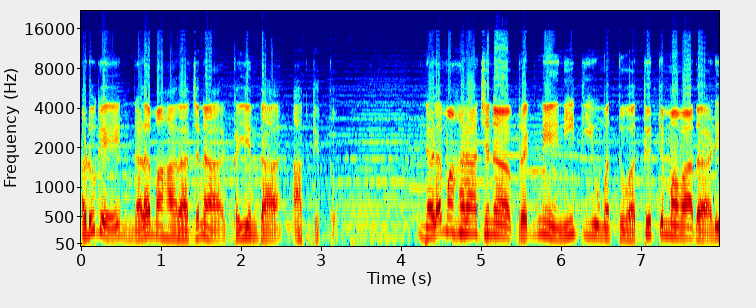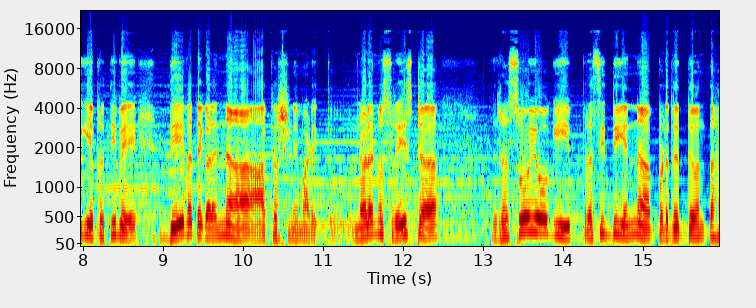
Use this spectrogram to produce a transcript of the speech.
ಅಡುಗೆ ನಳಮಹಾರಾಜನ ಕೈಯಿಂದ ಆಗ್ತಿತ್ತು. ನಳಮಹಾರಾಜನ ಪ್ರಜ್ಞೆ, ನೀತಿಯು ಮತ್ತು ಅತ್ಯುತ್ತಮವಾದ ಅಡಿಗೆ ಪ್ರತಿಭೆ ದೇವತೆಗಳನ್ನು ಆಕರ್ಷಣೆ ಮಾಡಿತ್ತು. ನಳನು ಶ್ರೇಷ್ಠ ರಸೋಯೋಗಿ ಪ್ರಸಿದ್ಧಿಯನ್ನು ಪಡೆದಿದ್ದಂತಹ,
